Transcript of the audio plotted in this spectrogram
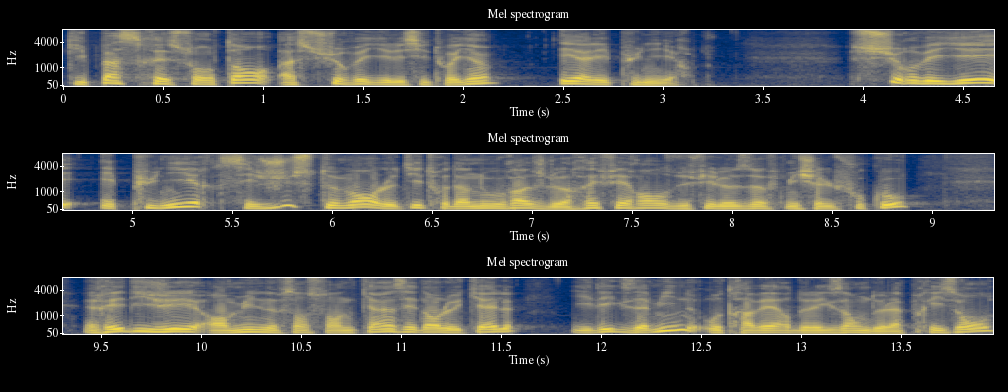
qui passerait son temps à surveiller les citoyens et à les punir. Surveiller et punir, c'est justement le titre d'un ouvrage de référence du philosophe Michel Foucault, rédigé en 1975 et dans lequel il examine, au travers de l'exemple de la prison,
